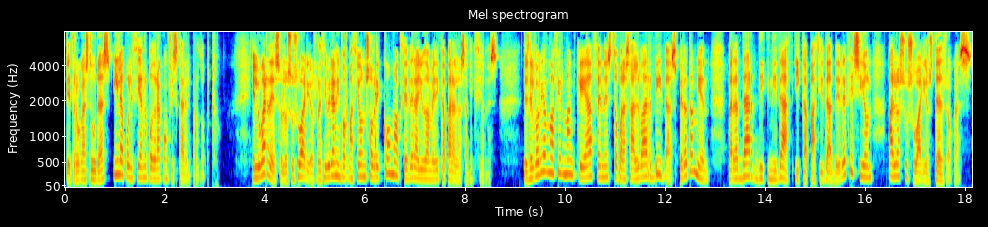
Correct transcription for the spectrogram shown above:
de drogas duras y la policía no podrá confiscar el producto. En lugar de eso, los usuarios recibirán información sobre cómo acceder a ayuda médica para las adicciones. Desde el gobierno afirman que hacen esto para salvar vidas, pero también para dar dignidad y capacidad de decisión a los usuarios de drogas.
